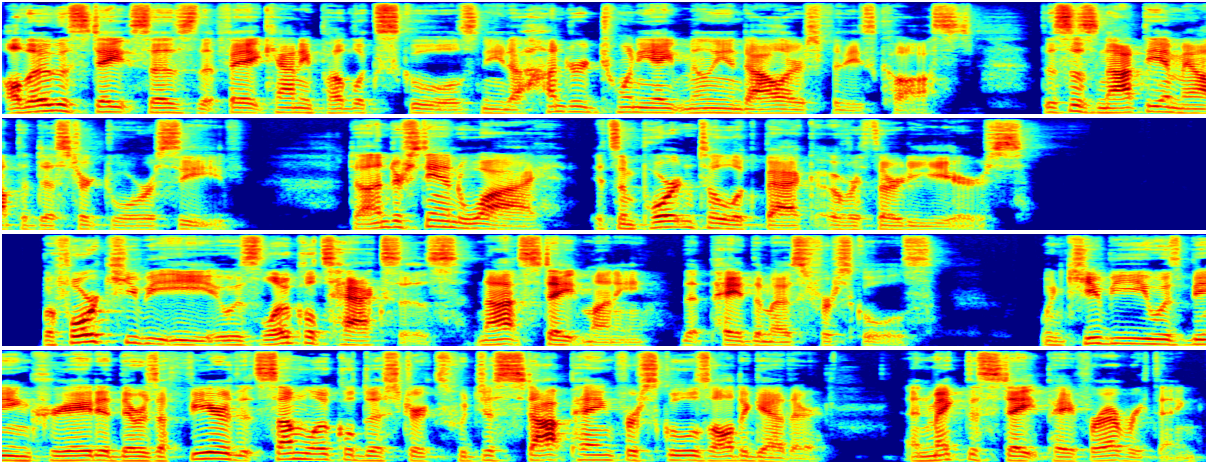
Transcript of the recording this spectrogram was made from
Although the state says that Fayette County Public Schools need $128 million for these costs, this is not the amount the district will receive. To understand why, it's important to look back over 30 years. Before QBE, it was local taxes, not state money, that paid the most for schools. When QBE was being created, there was a fear that some local districts would just stop paying for schools altogether and make the state pay for everything.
